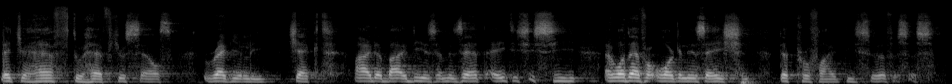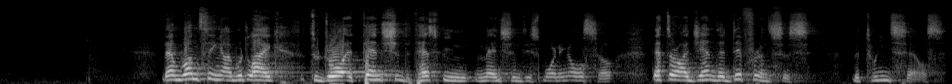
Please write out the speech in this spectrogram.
that you have to have your cells regularly checked either by DSMZ, ATCC, and whatever organization that provide these services. Then one thing I would like to draw attention that has been mentioned this morning also, that there are gender differences between cells.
